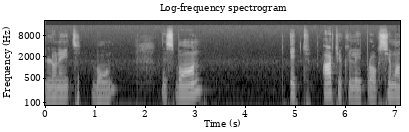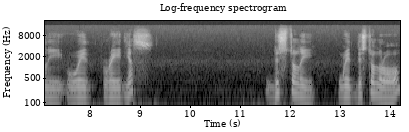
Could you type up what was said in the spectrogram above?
Lunate bone. This bone it articulate proximally with radius distally with distal row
